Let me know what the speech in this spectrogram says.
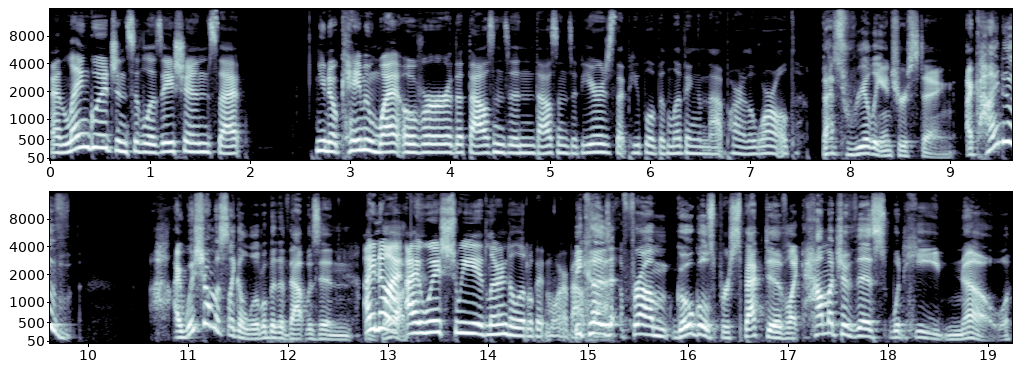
and language and civilizations that, you know, came and went over the thousands and thousands of years that people have been living in that part of the world. That's really interesting. I kind of I wish almost like a little bit of that was in the I know. I, I wish we had learned a little bit more about because that. from Gogol's perspective, like how much of this would he know?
